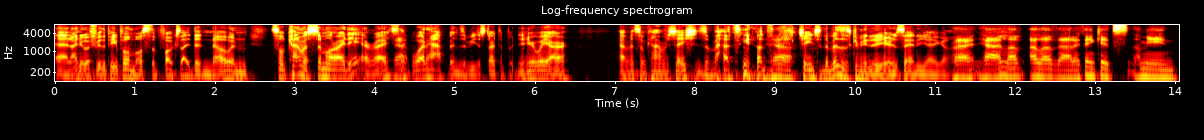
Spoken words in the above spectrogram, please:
And I knew a few of the people, most of the folks I didn't know. And so kind of a similar idea, right? It's Yeah. like, what happens if you just start to put, and here we are having some conversations about, you know, Yeah. changing the business community here in San Diego. Right. Yeah, I love I love that. I think it's I mean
